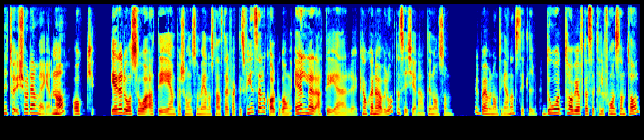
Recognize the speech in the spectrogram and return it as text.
Ni kör den vägen? Mm. Ja. Och är det då så att det är en person som är någonstans där det faktiskt finns en lokal på gång, eller att det är kanske en överlåtelse i kedjan, att det är någon som vill börja med någonting annat i sitt liv. Då tar vi oftast ett telefonsamtal,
